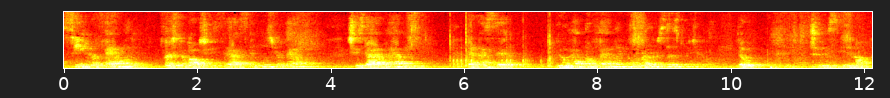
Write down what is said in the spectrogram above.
see her family. First of all, she said, I said, who's your family? She said, I don't have any. And I said, you don't have no family, no brothers, sisters? Goes, nope. She was, you know,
